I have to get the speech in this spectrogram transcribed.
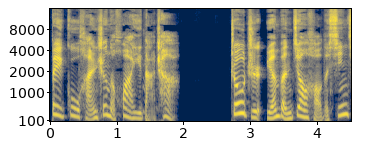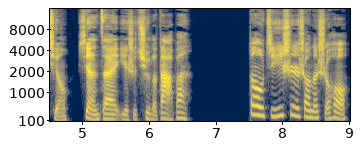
被顾寒生的话一打岔，周芷原本较好的心情，现在也是去了大半。到集市上的时候，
